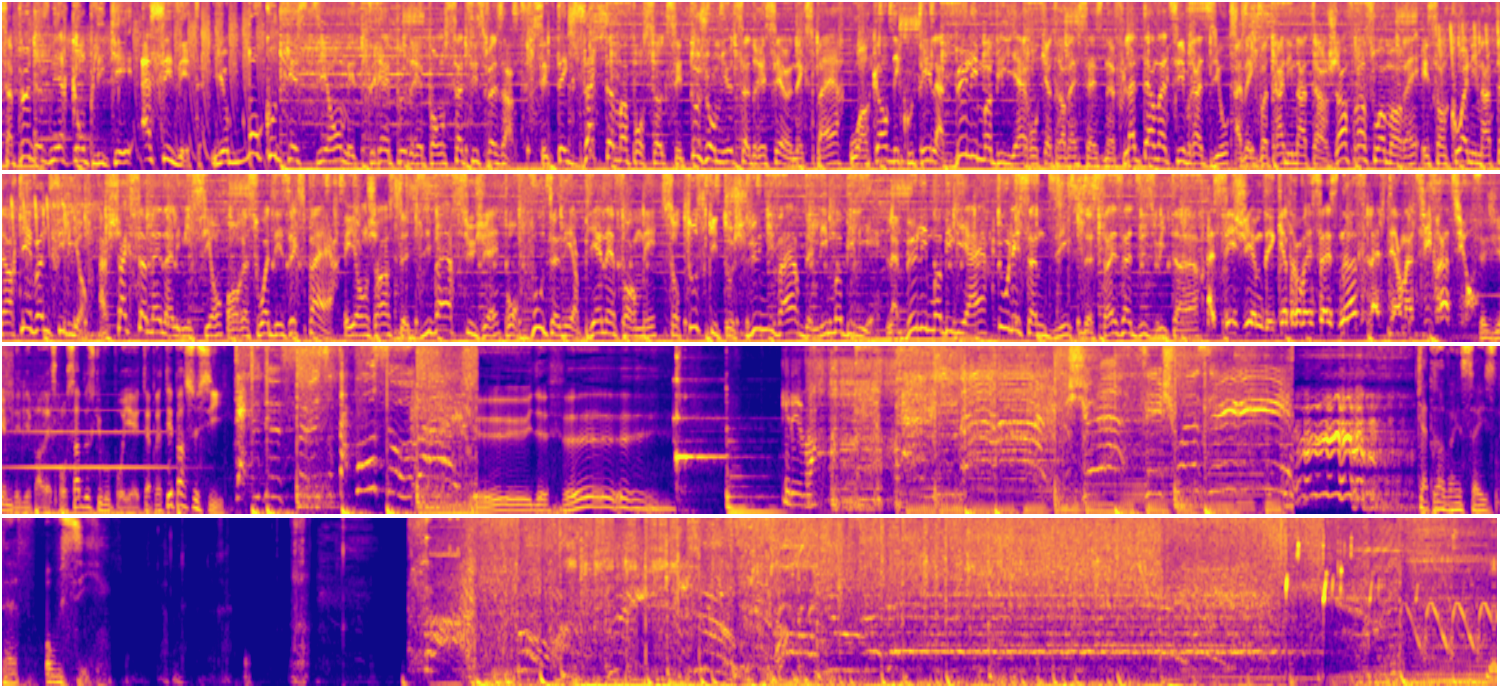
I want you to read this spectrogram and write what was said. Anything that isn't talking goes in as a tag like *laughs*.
Ça peut devenir compliqué assez vite. Il y a beaucoup de questions, mais très peu de réponses satisfaisantes. C'est exactement pour ça que c'est toujours mieux de s'adresser à un expert ou encore d'écouter la bulle immobilière au 96.9 l'alternative radio avec votre animateur Jean-François Morin et son co-animateur Kevin Filion. À chaque semaine à l'émission, on reçoit des experts et on jase de divers sujets pour vous tenir bien informé sur tout ce qui touche l'univers de l'immobilier. La bulle immobilière, tous les samedis de 16 à 18 heures à CJMD 96.9, l'alternative radio. CJMD n'est pas responsable de ce que vous pourriez interpréter par ceci. Tête de feu sur ta peau sauvage. Feu de feu. Il est mort. Je t'ai choisi. 96.9 aussi.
